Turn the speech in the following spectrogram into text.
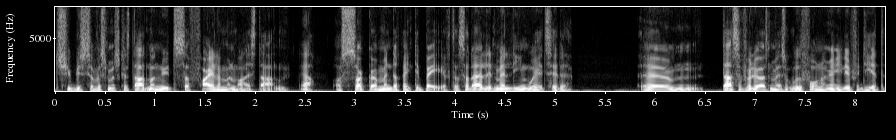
typisk så hvis man skal starte noget nyt, så fejler man meget i starten. Ja. Og så gør man det rigtig bagefter. Så der er lidt mere leanway til det. Øhm, der er selvfølgelig også en masse udfordringer i det, fordi at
